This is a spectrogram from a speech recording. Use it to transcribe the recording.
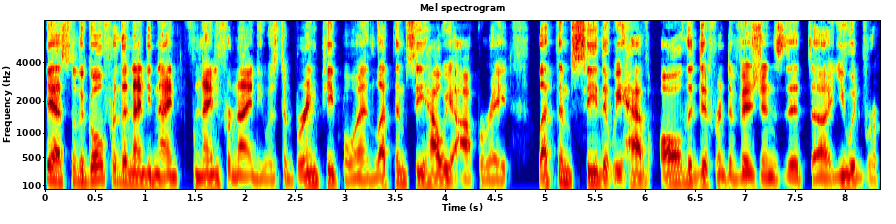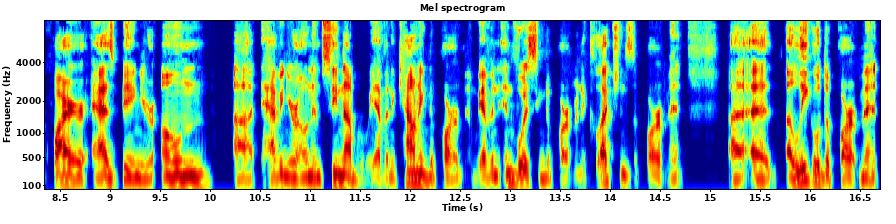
Yeah, so the goal for the 99 90 for 90 was to bring people in, let them see how we operate, let them see that we have all the different divisions that uh, you would require as being your own uh, having your own MC number. We have an accounting department, we have an invoicing department, a collections department, uh, a, a, legal department.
